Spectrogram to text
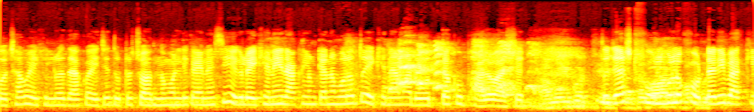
গোছাবো এগুলো দেখো এই যে দুটো চন্দ্রমল্লিকা এনেছি এগুলো এখানেই রাখলাম। কেন বলো তো? এখানে আমার রোদটা খুব ভালো আসে। তো জাস্ট ফুলগুলো ফোটারই বাকি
